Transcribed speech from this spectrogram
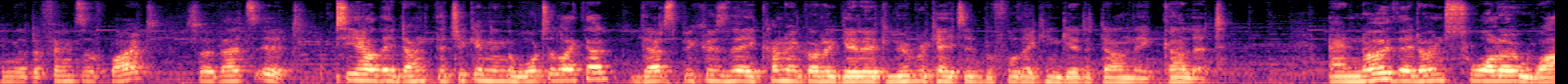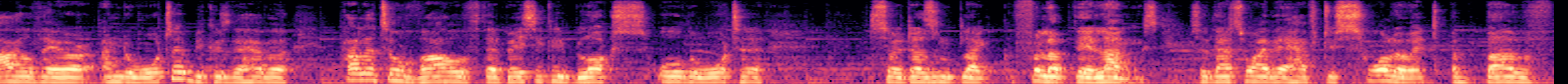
in a defensive bite. So that's it. See how they dunk the chicken in the water like that? That's because they kind of got to get it lubricated before they can get it down their gullet. And no, they don't swallow while they're underwater because they have a palatal valve that basically blocks all the water so it doesn't like fill up their lungs. So that's why they have to swallow it above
